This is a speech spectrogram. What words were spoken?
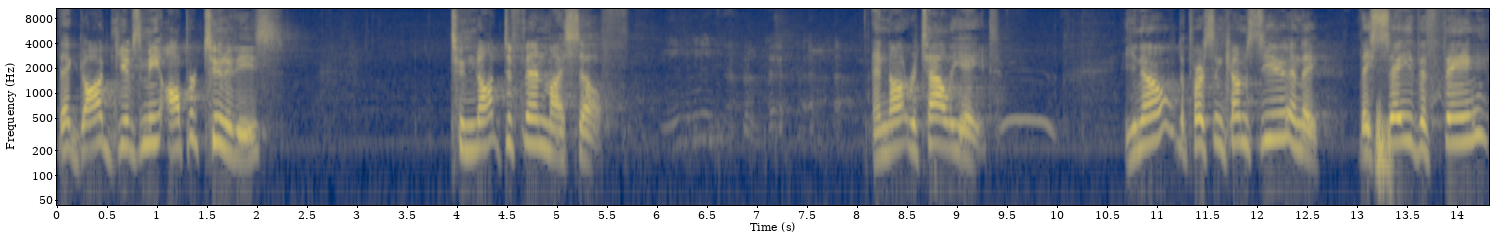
that God gives me opportunities to not defend myself and not retaliate. You know, the person comes to you and they, they say the thing,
